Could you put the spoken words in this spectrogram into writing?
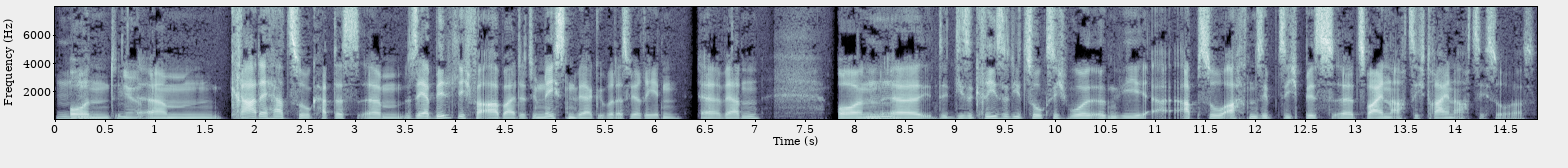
Mhm. Und ja. ähm, gerade Herzog hat das ähm, sehr bildlich verarbeitet im nächsten Werk, über das wir reden äh, werden. Und Mhm. äh, diese Krise, die zog sich wohl irgendwie ab so 78 bis äh, 82, 83 sowas.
